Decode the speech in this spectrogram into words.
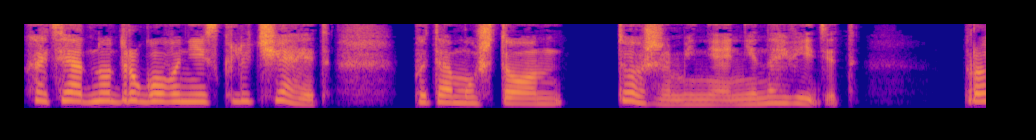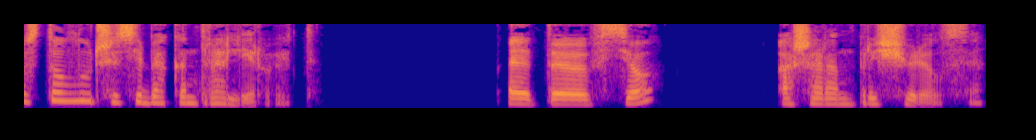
Хотя одно другого не исключает, потому что он тоже меня ненавидит, просто лучше себя контролирует. «Это все? Ашаран прищурился.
